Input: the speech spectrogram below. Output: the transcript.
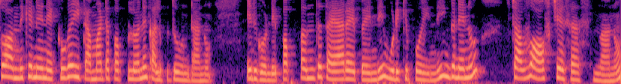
సో అందుకే నేను ఎక్కువగా ఈ టమాటా పప్పులోనే కలుపుతూ ఉంటాను. ఇదిగోండి పప్పు అంతా తయారైపోయింది ఉడికిపోయింది. ఇంకా నేను స్టవ్ ఆఫ్ చేసేస్తున్నాను.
